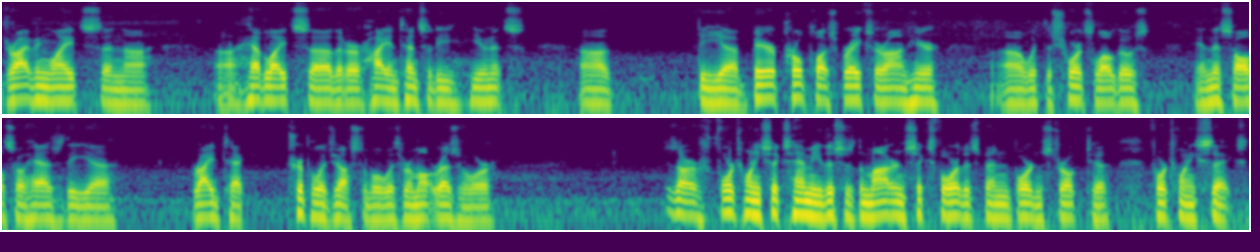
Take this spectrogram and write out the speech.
driving lights and uh, headlights uh, that are high intensity units. Uh, the Baer Pro Plus brakes are on here with the Schwartz logos and this also has the RideTech triple adjustable with remote reservoir. This is our 426 Hemi. This is the modern 6.4 that's been bored and stroked to 426.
